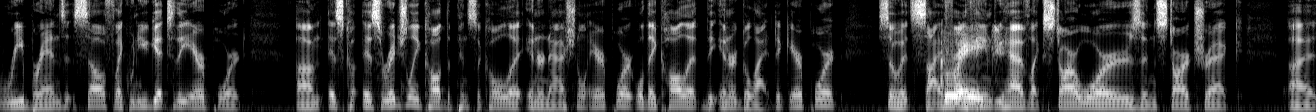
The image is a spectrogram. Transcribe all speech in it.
rebrands itself. Like when you get to the airport, um, it's it's originally called the Pensacola International Airport. Well, they call it the Intergalactic Airport. So it's sci-fi Great. themed. You have like Star Wars and Star Trek uh,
